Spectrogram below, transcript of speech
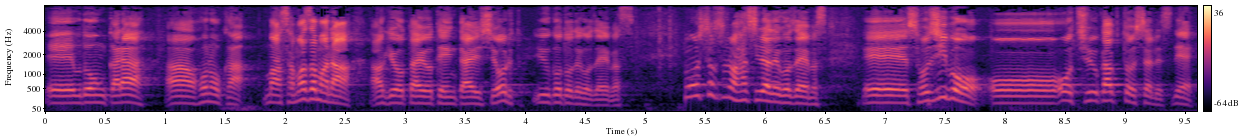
えー、うどんから、あほのか、まあ、様々な業態を展開しておるということでございます。もう一つの柱でございます、えー、素地棒を中核としたですね、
